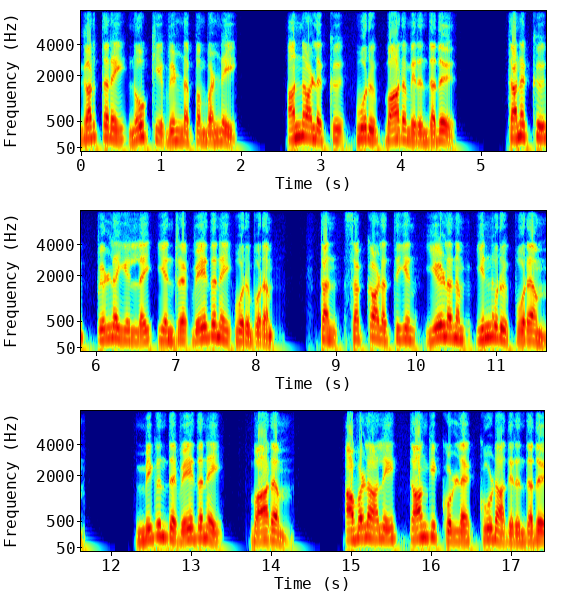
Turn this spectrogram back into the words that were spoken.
கர்த்தரை நோக்கி விண்ணப்பம் பண்ணி அந்நாளுக்கு ஒரு பாரம் இருந்தது தனக்கு பிள்ளையில்லை என்ற வேதனை ஒரு புறம் தன் சக்காலத்தியின் ஏளனம் இன்னொரு புறம் மிகுந்த வேதனை பாரம் அவளாலே தாங்கிக் கொள்ள கூடாதிருந்தது.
